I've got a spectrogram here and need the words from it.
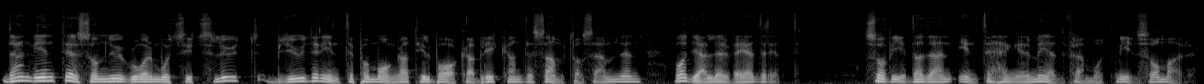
Den vinter som nu går mot sitt slut bjuder inte på många tillbakablickande samtalsämnen vad gäller vädret, såvida den inte hänger med framåt midsommar.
